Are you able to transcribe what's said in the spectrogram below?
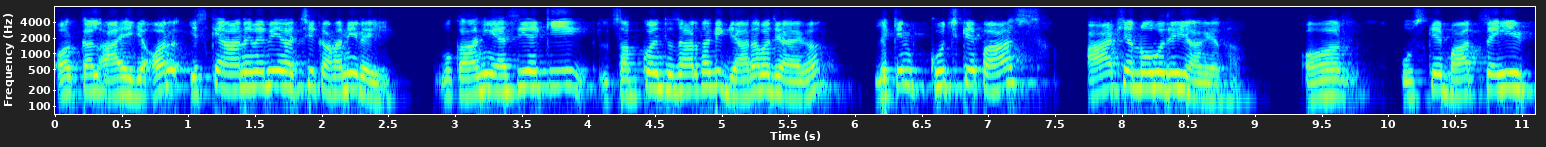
और कल आएगा और इसके आने में भी एक अच्छी कहानी रही। वो कहानी ऐसी है कि सबको इंतज़ार था कि ग्यारह बजे आएगा लेकिन कुछ के पास आठ या नौ बजे ही आ गया था। और उसके बाद से ही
